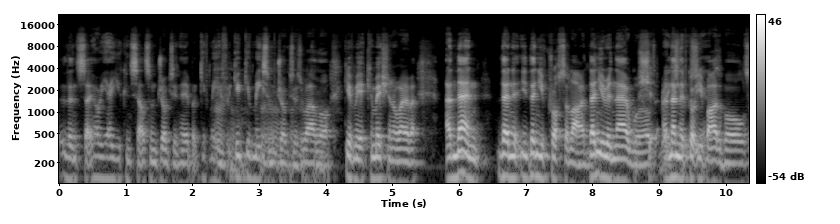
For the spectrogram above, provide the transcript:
then say, "Oh yeah, you can sell some drugs in here, but give me a, mm-hmm. give, give me some drugs as mm-hmm. well, or give me a commission or whatever," and then then then you've crossed the line. Then you're in their world, Shit and then they've got you yes. by the balls,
